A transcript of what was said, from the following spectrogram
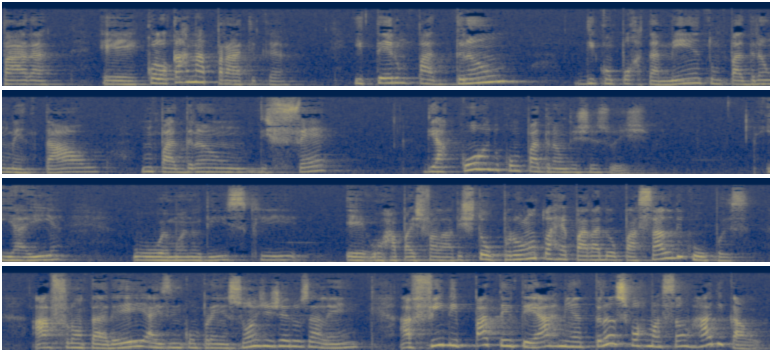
para é, colocar na prática e ter um padrão de comportamento, um padrão mental, um padrão de fé de acordo com o padrão de Jesus. E aí o Emmanuel diz que é, o rapaz falava: Estou pronto a reparar meu passado de culpas. Afrontarei as incompreensões de Jerusalém a fim de patentear minha transformação radical.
